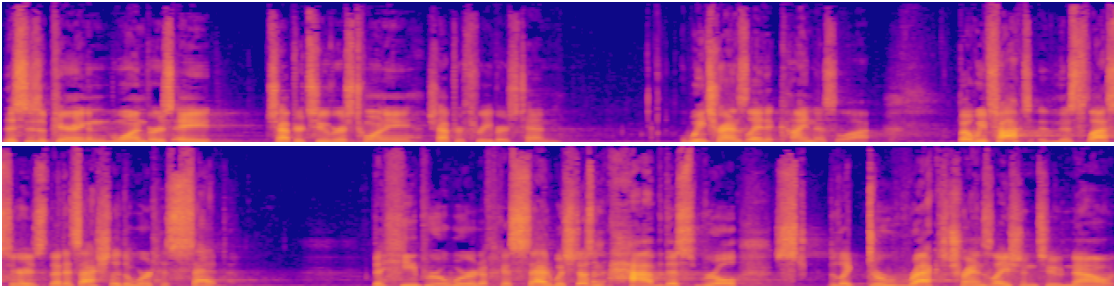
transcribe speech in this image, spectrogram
this is appearing in 1 verse 8, chapter 2 verse 20, chapter 3 verse 10. We translate it kindness a lot. But we've talked in this last series that it's actually the word hesed. The Hebrew word of hesed, which doesn't have this real like direct translation to now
